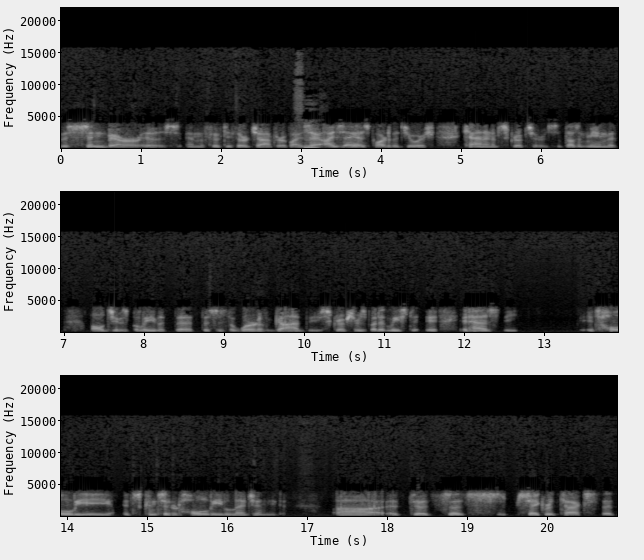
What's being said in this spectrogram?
this sin bearer is in the 53rd chapter of Isaiah. Hmm. Isaiah is part of the Jewish canon of scriptures. It doesn't mean that all Jews believe that, that this is the word of God, these scriptures, but at least it, it has the, it's holy, it's considered holy legend. Uh, it, it's, it's sacred text that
